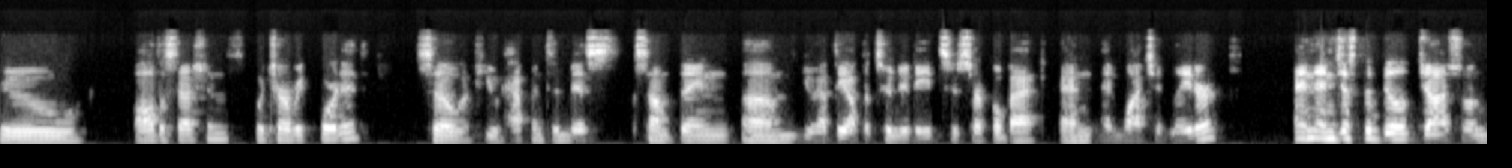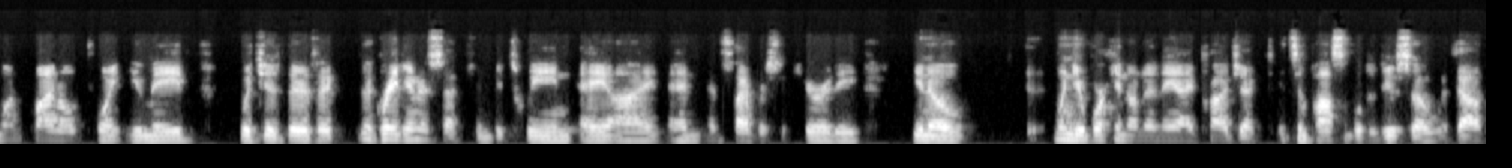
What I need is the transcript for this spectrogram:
to all the sessions which are recorded. So if you happen to miss something, um, you have the opportunity to circle back and, and watch it later. And then just to build, Josh, on one final point you made, which is there's a, a great intersection between AI and, and cybersecurity. You know, when you're working on an AI project, it's impossible to do so without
